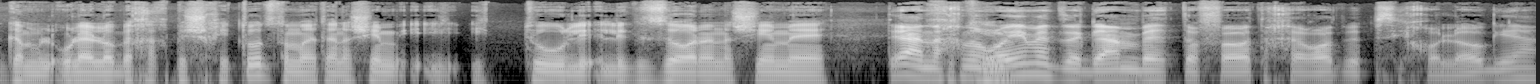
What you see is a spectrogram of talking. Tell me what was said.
גם אולי לא בהכרח בשחיתות, זאת אומרת, אנשים ייטו לגזור על אנשים... אה, תראה, אנחנו חוקים. רואים את זה גם בתופעות אחרות בפסיכולוגיה.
